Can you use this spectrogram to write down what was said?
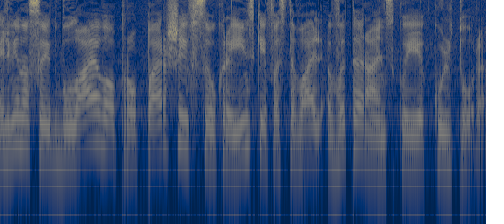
Ельвіна Саїдбулаєва про перший всеукраїнський фестиваль ветеранської культури.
